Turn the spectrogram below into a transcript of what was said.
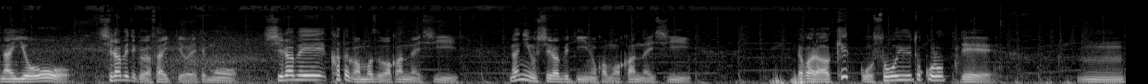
内容を調べてくださいって言われても調べ方がまず分かんないし何を調べていいのかも分かんないしだから結構そういうところってうん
